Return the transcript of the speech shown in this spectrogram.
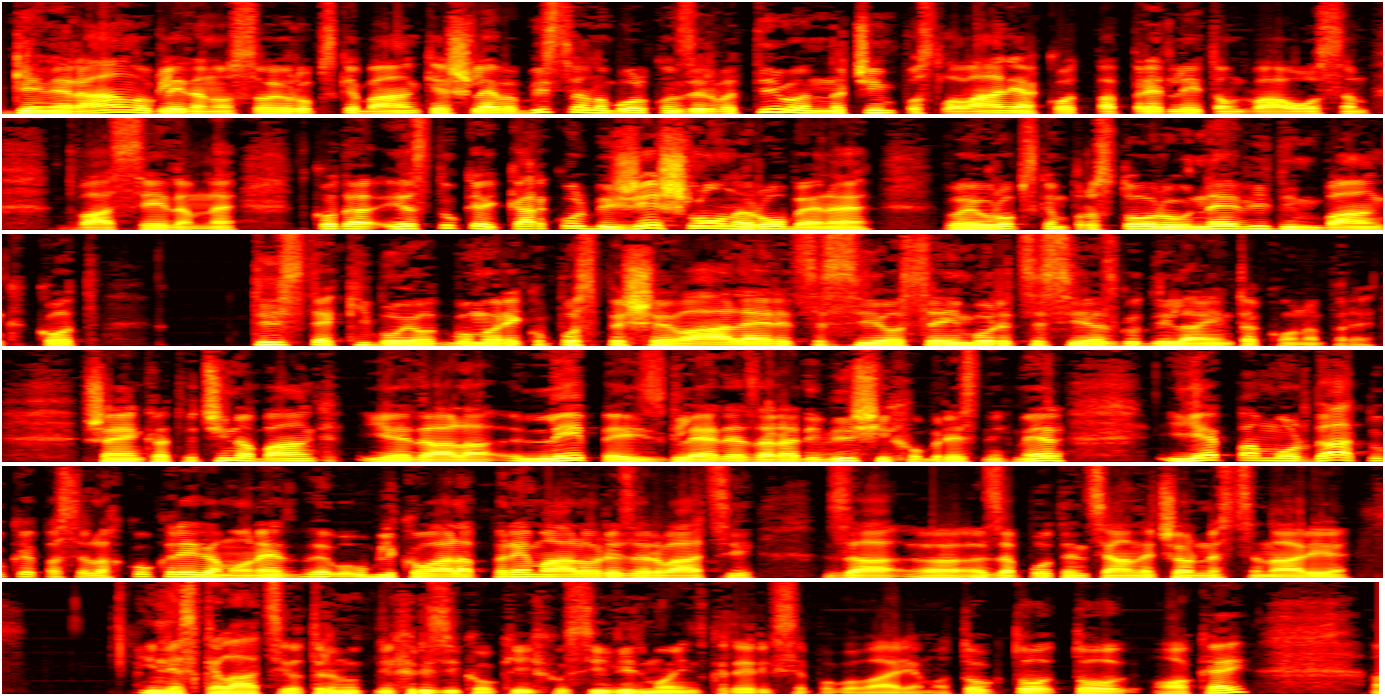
generalno gledano so evropske banke šle v bistveno bolj konzervativen način poslovanja, kot pa pred letom 2008-2007. Tako da jaz tukaj, karkoli bi že šlo na robe ne, v evropskem prostoru, ne vidim bank kot tiste, ki bojo, bomo rekel, pospeševale recesijo, se jim bo recesija zgodila in tako naprej. Še enkrat, večina bank je dala lepe izglede zaradi višjih obrestnih mer, je pa morda tukaj pa se lahko kregamo, ne, oblikovala premalo rezervacij za, uh, za potencijalne črne scenarije. In eskalacijo trenutnih rizikov, ki jih vsi vidimo in o katerih se pogovarjamo. To, to, to ok.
